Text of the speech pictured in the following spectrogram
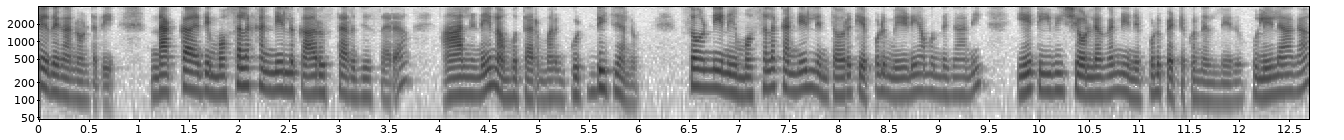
చేదుగానే ఉంటుంది. నక్క ఇది మొసల కన్నీళ్ళు కారుస్తారు చూసారా? వాళ్ళనే నమ్ముతారు. మన గుడ్డి జనం. సో నేను ఈ మొసల కన్నీళ్ళు ఇంతవరకు ఎప్పుడు మీడియా ముందు కానీ ఏ టీవీ షోలో కానీ నేను ఎప్పుడు పెట్టుకున్నది లేదు. పులిలాగా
